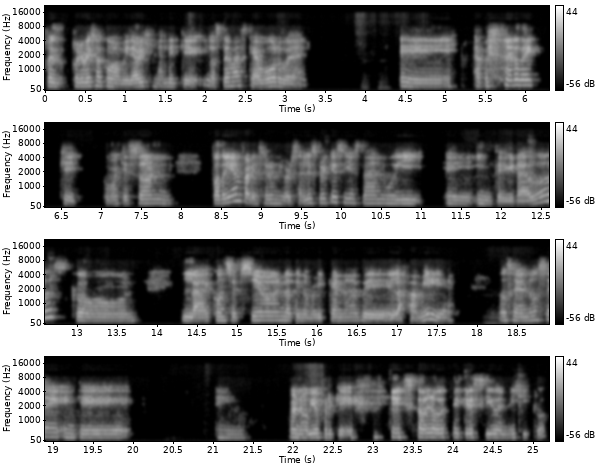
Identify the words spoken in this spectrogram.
pues regreso como a mi idea original de que los temas que abordan, eh, a pesar de que como que son, podrían parecer universales, creo que sí están muy eh, integrados con la concepción latinoamericana de la familia. O sea, no sé en qué, bueno, obvio porque solo he crecido en México,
